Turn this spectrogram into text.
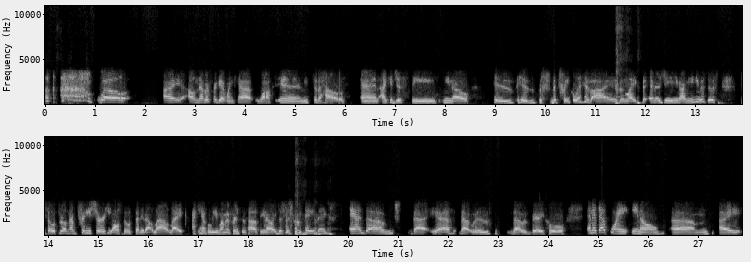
well, I I'll never forget when Katt walked in to the house and I could just see, you know, his his the twinkle in his eyes and like the energy, you know, I mean, he was just so thrilled and I'm pretty sure he also said it out loud like I can't believe I'm in Prince's house, you know, like this is amazing. and um that yeah, that was that was very cool. And at that point, you know, um I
